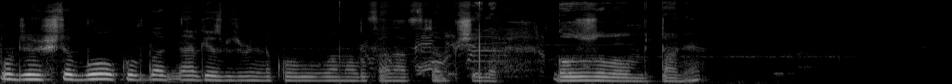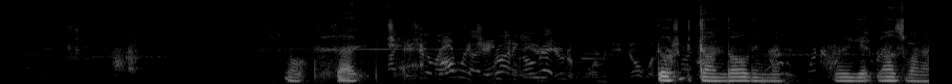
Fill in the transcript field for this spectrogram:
Burada işte bu okulda herkes birbirini kollamalı falan filan bir şeyler. Gazoz alalım bir tane. Güzel. Dur bir tane daha alayım ben. Bu yetmez bana.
